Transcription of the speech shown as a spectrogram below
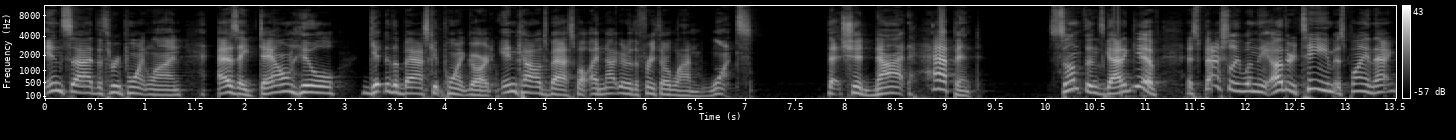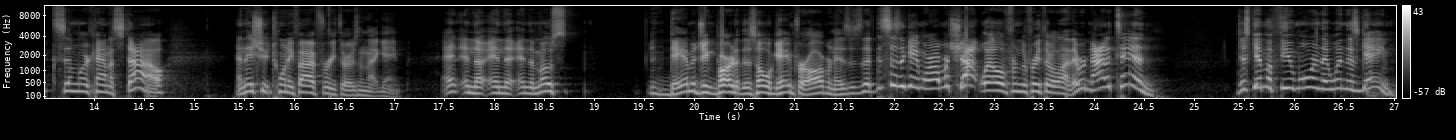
inside the three point line as a downhill get to the basket point guard in college basketball and not go to the free throw line once. That should not happen. Something's got to give, especially when the other team is playing that similar kind of style and they shoot 25 free throws in that game. And, and the and the and the most damaging part of this whole game for Auburn is is that this is a game where Auburn shot well from the free throw line. They were 9 of 10. Just give them a few more and they win this game.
